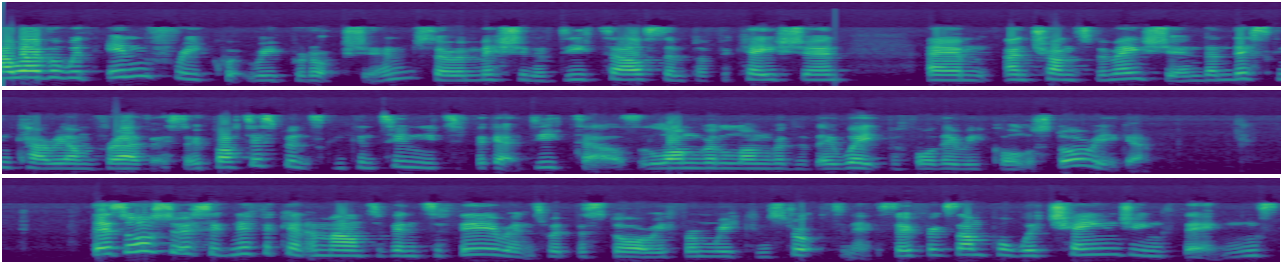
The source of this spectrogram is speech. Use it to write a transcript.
However, with infrequent reproduction, so omission of detail, simplification, um, and transformation, then this can carry on forever. So participants can continue to forget details the longer and longer that they wait before they recall a story again. There's also a significant amount of interference with the story from reconstructing it. So, for example, we're changing things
